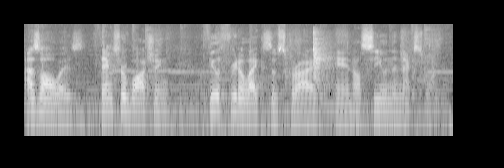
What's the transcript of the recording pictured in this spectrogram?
As always, thanks for watching, feel free to like subscribe, and I'll see you in the next one.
